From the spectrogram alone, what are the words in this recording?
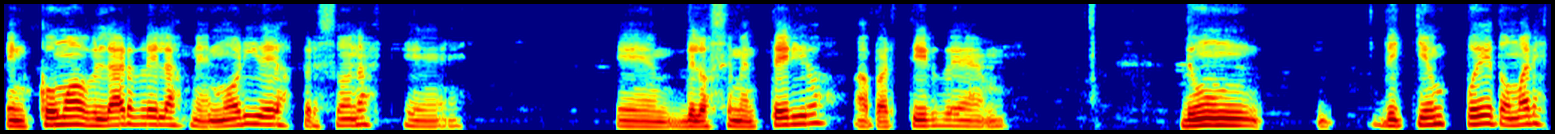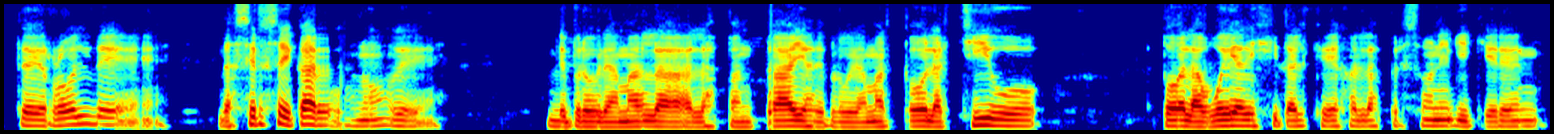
en, cómo hablar de las memorias de las personas que, eh, de los cementerios a partir de, de, un, de quién puede tomar este rol de, hacerse cargo, ¿no? de, de programar las pantallas, de programar todo el archivo, toda la huella digital que dejan las personas y que quieren,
